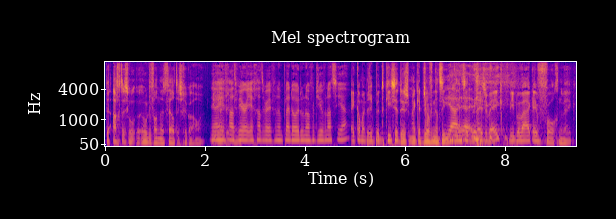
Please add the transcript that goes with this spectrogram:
de achterhoede van het veld is gekomen. Die Ja, je gaat, weer, je gaat weer even een pleidooi doen over Giovinazzi, ja? Ik kan maar drie punten kiezen, dus, maar ik heb Giovinazzi niet Ja, in ja, deze week. Die bewaar ik even voor volgende week.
